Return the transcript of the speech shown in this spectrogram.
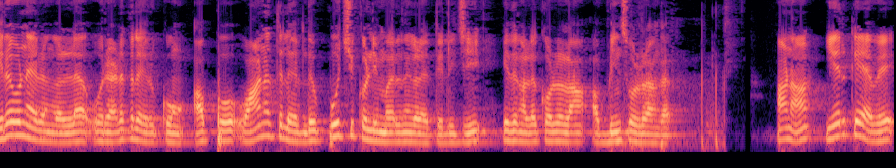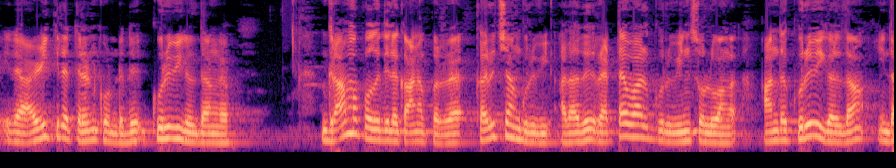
இரவு நேரங்களில் ஒரு இடத்துல இருக்கும். அப்போது வானத்தில் இருந்து பூச்சிக்கொல்லி மருந்துகளை தெளித்து இதுங்களை கொல்லலாம் அப்படின்னு சொல்கிறாங்க ஆனால் இயற்கையாகவே இதை அழிக்கிற திறன் கொண்டது குருவிகள் தாங்க. கிராம பகுதியில் காணப்படுற கரிச்சாங்குருவி அதாவது ரெட்டவால் குருவின்னு சொல்லுவாங்க. அந்த குருவிகள் தான் இந்த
